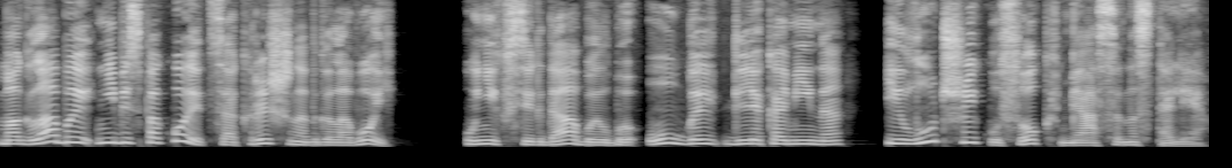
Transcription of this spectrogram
могла бы не беспокоиться о крыше над головой. У них всегда был бы уголь для камина и лучший кусок мяса на столе.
